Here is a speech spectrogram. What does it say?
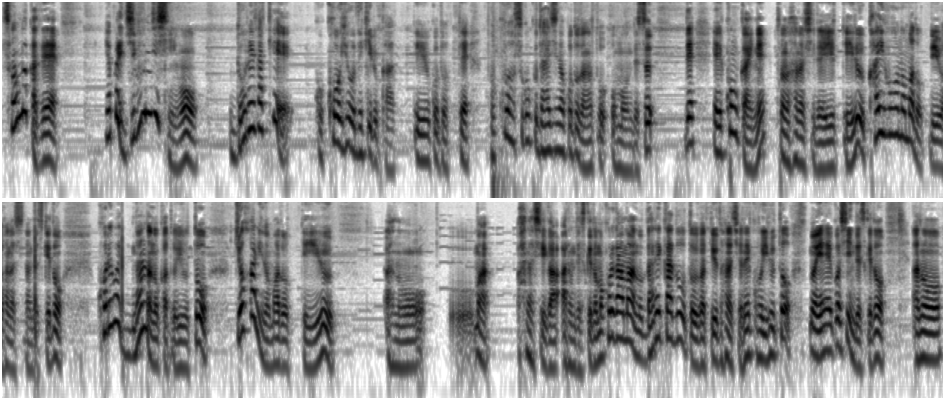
その中で、やっぱり自分自身をどれだけこう公表できるかっていうことって、僕はすごく大事なことだなと思うんです。で、えー、今回ね、その話で言っている解放の窓っていう話なんですけど、これは何なのかというと、ジョハリの窓っていう、あの、まあ、話があるんですけど、まあ、これが、まあ、あの、誰かどうとかっていう話をね、こう言うと、まあ、ややこしいんですけど、あの、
